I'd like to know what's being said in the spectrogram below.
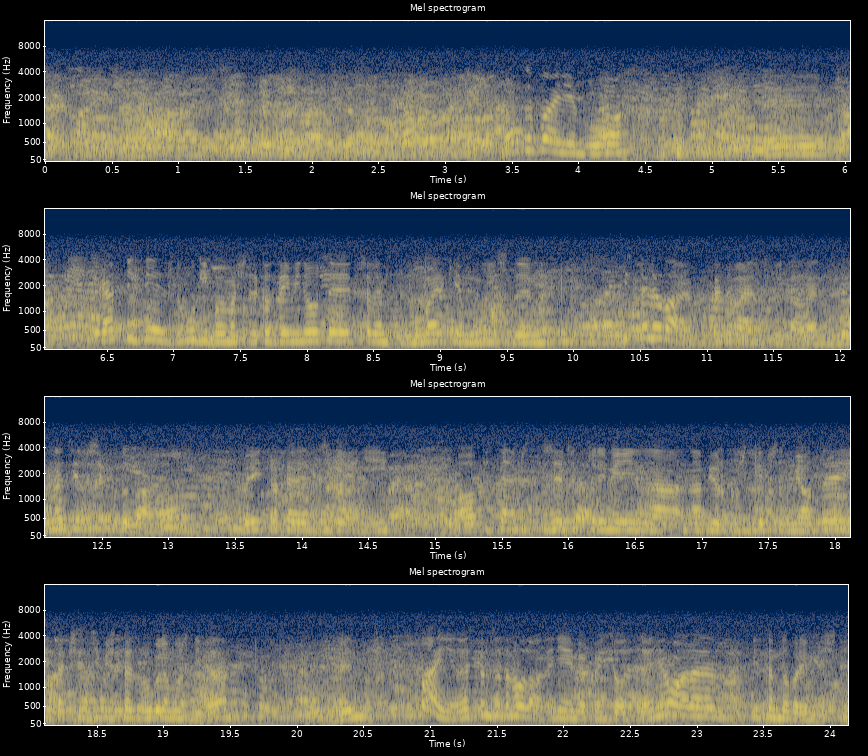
Bardzo fajnie było. Yy, Casting nie jest długi, bo ma się tylko dwie minuty. Wszedłem z numerkiem magicznym i stelowałem, pokazywałem swój talent. Mam nadzieję, że się podobało. Byli trochę zdziwieni. Opisałem wszystkie rzeczy, które mieli na, na biurku, wszystkie przedmioty i tak się zdziwili, że to jest w ogóle możliwe. Więc fajnie, no jestem zadowolony. Nie wiem jak oni to ocenią, ale jestem dobrej myśli.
